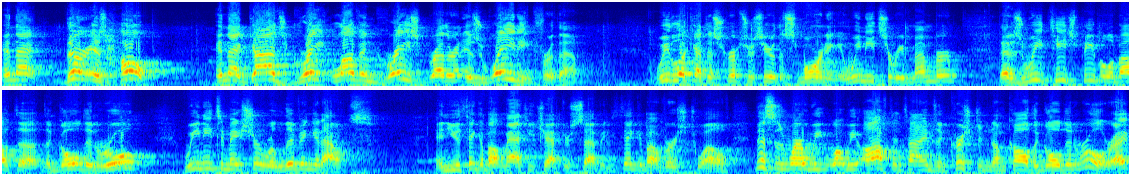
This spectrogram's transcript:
And that there is hope and that God's great love and grace, brethren, is waiting for them. We look at the scriptures here this morning, and we need to remember that as we teach people about the, the golden rule, we need to make sure we're living it out. And you think about Matthew chapter 7, you think about verse 12. This is where we what we oftentimes in Christendom call the golden rule, right?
